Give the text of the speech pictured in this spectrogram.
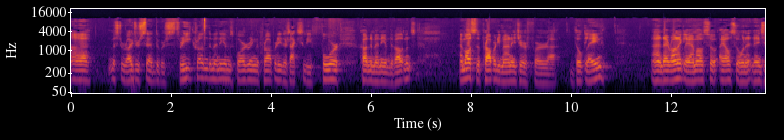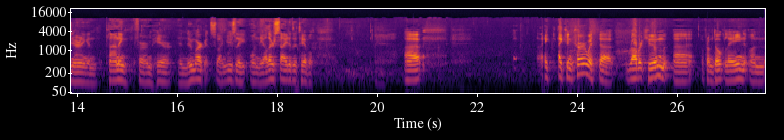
Uh, Mr. Rogers said there was three condominiums bordering the property. There's actually four condominium developments. I'm also the property manager for uh, Doak Lane, and ironically, I'm also, I also own an engineering and planning firm here in Newmarket, so I'm usually on the other side of the table. Uh, I, I, concur with uh, Robert Hume uh, from Doak Lane on,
